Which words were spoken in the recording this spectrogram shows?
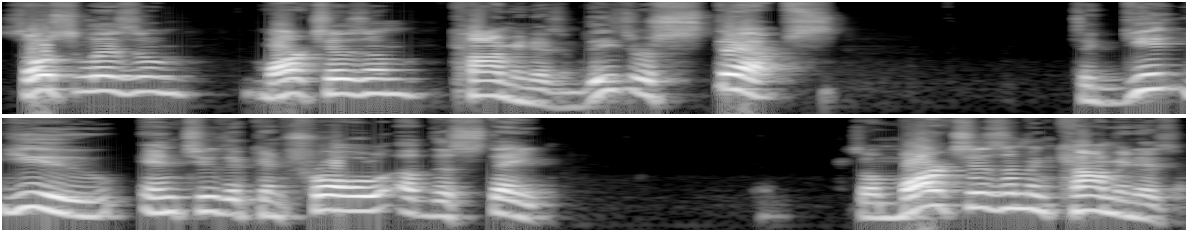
Socialism, Marxism, communism. These are steps to get you into the control of the state. So, Marxism and communism.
